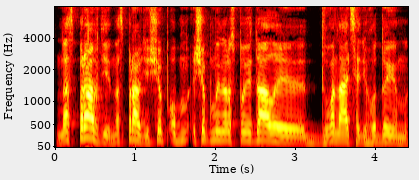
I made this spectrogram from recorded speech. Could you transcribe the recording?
насправді, насправді, щоб об, щоб ми не розповідали 12 годин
